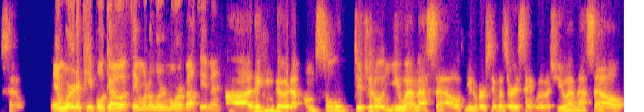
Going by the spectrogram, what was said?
So. And where do people go if they want to learn more about the event? Uh, they can go to UMSL Digital UMSL, University of Missouri St. Louis, UMSL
